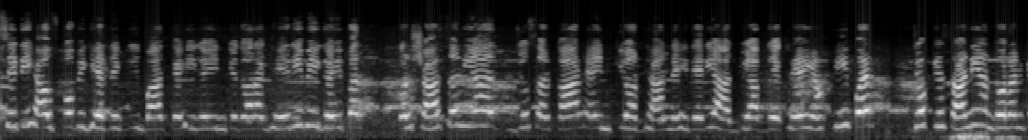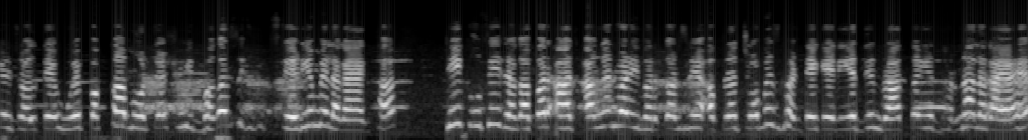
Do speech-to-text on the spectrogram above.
सिटी है उसको भी घेरने की बात कही गई, इनके द्वारा घेरी भी गई, पर प्रशासन या जो सरकार है, इनकी ओर ध्यान नहीं दे रही। आज भी आप देख रहे हैं, यहीं पर जो किसानी आंदोलन के चलते हुए पक्का मोर्चा शहीद भगत सिंह स्टेडियम में लगाया था, ठीक उसी जगह पर आज आंगनवाड़ी वर्कर्स ने अपना 24 घंटे के लिए दिन रात का ये धरना लगाया है।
